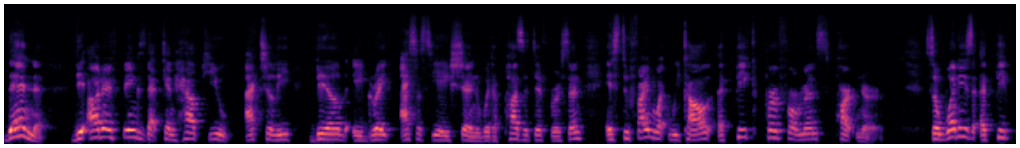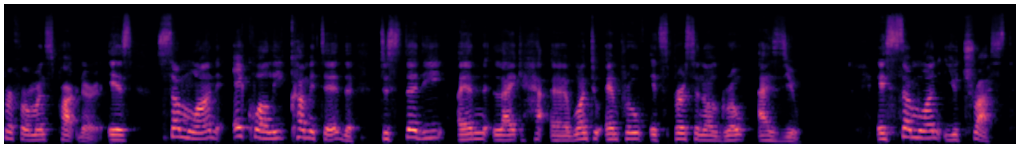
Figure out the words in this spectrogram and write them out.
Then the other things that can help you actually build a great association with a positive person is to find what we call a peak performance partner so what is a peak performance partner? Is someone equally committed to study and like uh, want to improve its personal growth as you? Is someone you trust?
